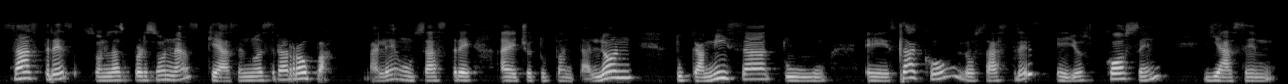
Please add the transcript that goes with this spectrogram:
Sastres son las personas que hacen nuestra ropa, ¿vale? Un sastre ha hecho tu pantalón, tu camisa, tu eh, saco, los sastres, ellos cosen y hacen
